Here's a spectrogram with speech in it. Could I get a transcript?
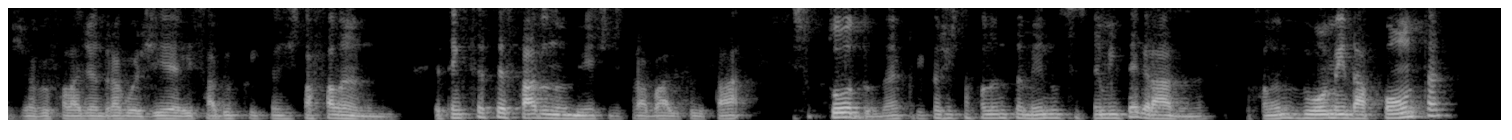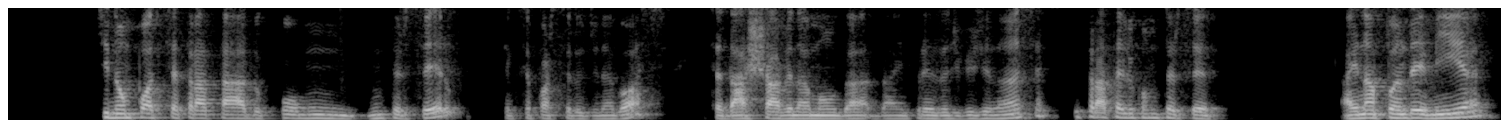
Já ouviu falar de andragogia e sabe o que a gente está falando. Né? Ele tem que ser testado no ambiente de trabalho que ele está, isso todo, né? Porque a gente está falando também no sistema integrado, né? Estou falando do homem da ponta que não pode ser tratado como um, um terceiro, tem que ser parceiro de negócio você dá a chave na mão da, da empresa de vigilância e trata ele como terceiro. Aí na pandemia,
